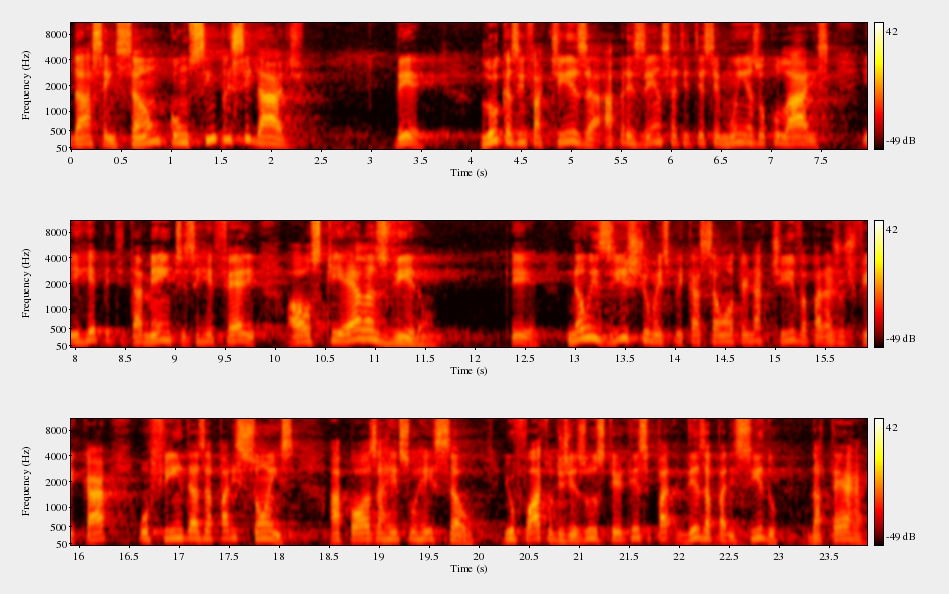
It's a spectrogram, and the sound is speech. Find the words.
da ascensão com simplicidade. D. Lucas enfatiza a presença de testemunhas oculares e repetidamente se refere aos que elas viram. E não existe uma explicação alternativa para justificar o fim das aparições após a ressurreição e o fato de Jesus ter desaparecido da terra.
